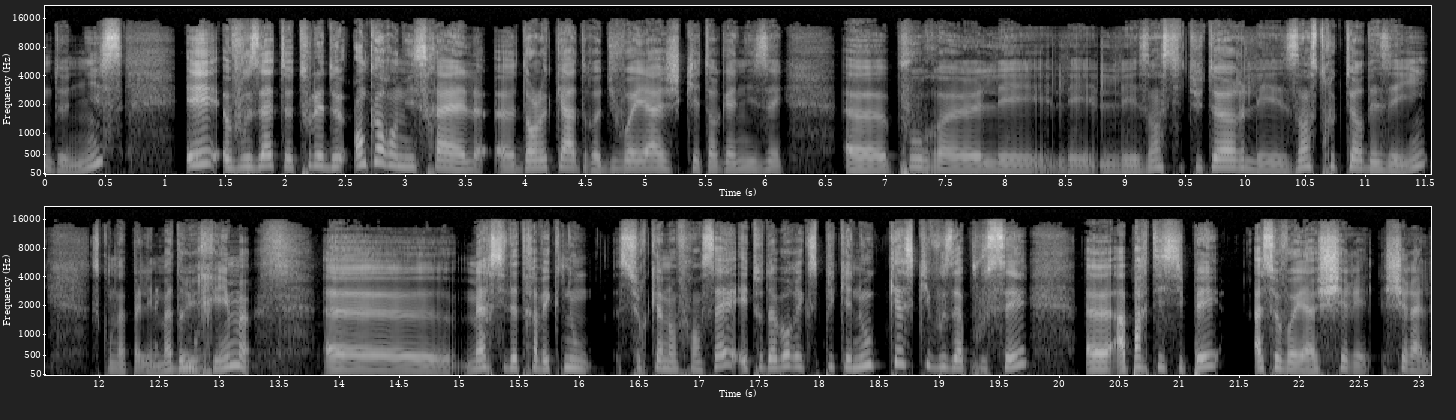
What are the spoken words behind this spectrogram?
de Nice. Et vous êtes tous les deux encore en Israël euh, dans le cadre du voyage qui est organisé euh, pour euh, les, les, les, instituteurs, les instructeurs des EI, ce qu'on appelle les madrichim. merci d'être avec nous sur Canon français. Et tout d'abord, expliquez-nous qu'est-ce qui vous a poussé à participer à ce voyage, Chirel?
